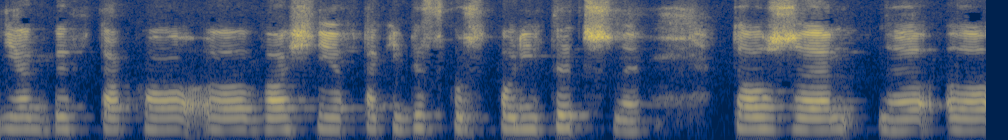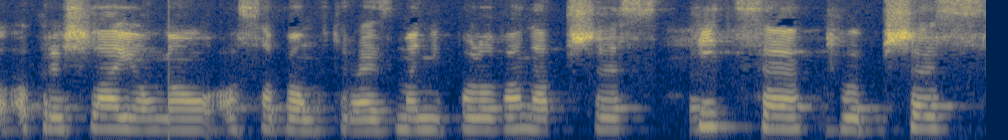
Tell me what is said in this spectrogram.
jakby w taką e, właśnie w taki dyskurs polityczny, to, że e, określają ją osobą, która jest manipulowana przez wice, przez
